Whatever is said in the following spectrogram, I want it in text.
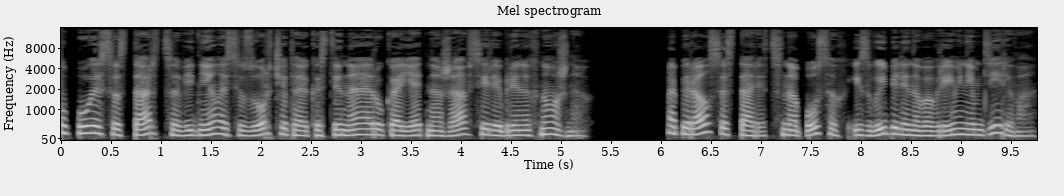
У пояса старца виднелась узорчатая костяная рукоять ножа в серебряных ножнах. Опирался старец на посох из выбеленного временем дерева,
